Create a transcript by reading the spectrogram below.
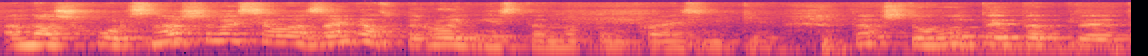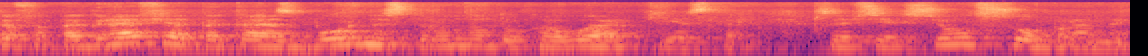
а наш хор с нашего села занял второе место на том празднике. Так что вот этот, эта фотография, такая сборный струнно-духовой оркестр. Со всех сел собраны.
